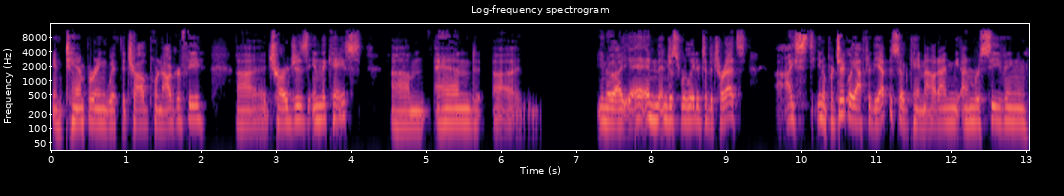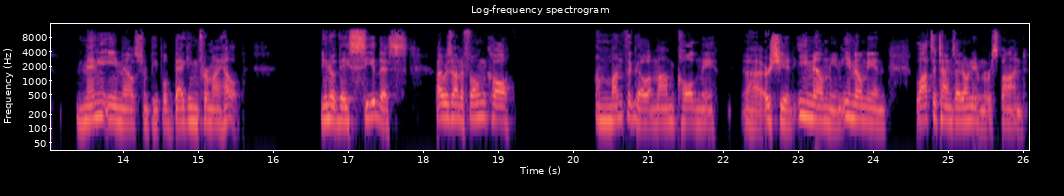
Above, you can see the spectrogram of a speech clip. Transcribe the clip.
in tampering with the child pornography uh, charges in the case. Um, and, uh, you know, I, and, and just related to the Tourette's, I, you know, particularly after the episode came out, I'm, I'm receiving many emails from people begging for my help. You know, they see this. I was on a phone call a month ago. A mom called me, uh, or she had emailed me and emailed me. And lots of times I don't even respond.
